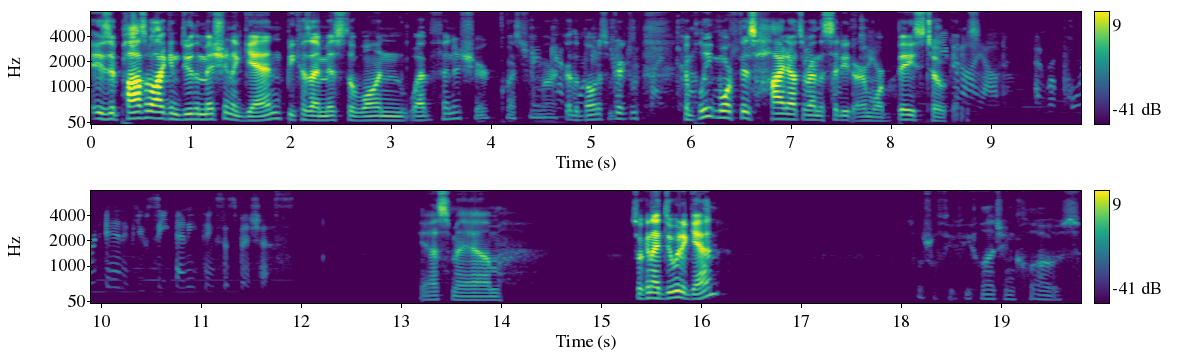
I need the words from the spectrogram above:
Is it possible I can do the mission again because I missed the one web finisher? Question mark or the bonus objective? Complete more Fisk hideouts around the city to earn more base tokens. eye out and report in if you see anything suspicious. Yes, ma'am. So can I do it again? Social feed view legend close.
